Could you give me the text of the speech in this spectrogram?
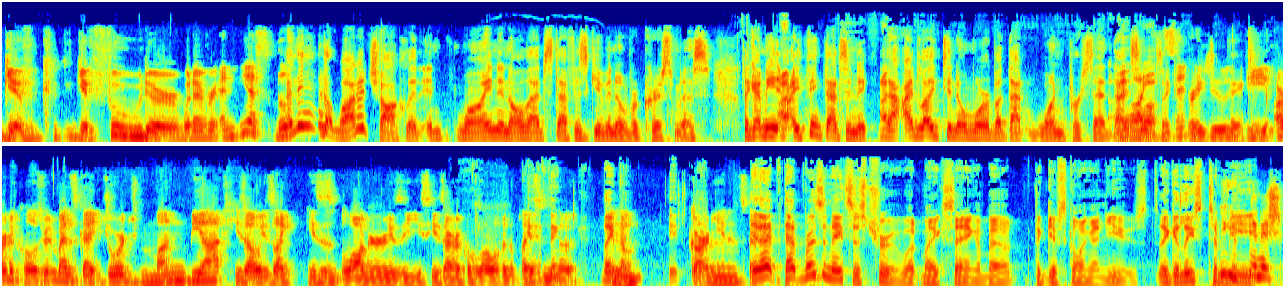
give give food or whatever. And yes, those, I think a lot of chocolate and wine and all that stuff is given over Christmas. Like, I mean, I, think that's an. that, I'd like to know more about that one percent. That Well, I seems like a crazy thing. The article is written by this guy George Monbiot. He's always like he's this blogger. He's, you see his articles all over the place I in, think, the, like, in the it- Guardian and stuff. That that resonates as true. What Mike's saying about the gifts going unused, like at least to You me, finish.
